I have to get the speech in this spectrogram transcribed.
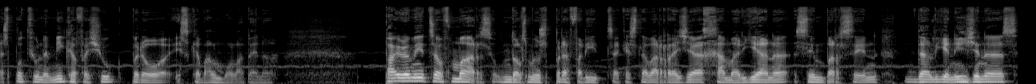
es pot fer una mica feixuc, però és que val molt la pena. Pyramids of Mars, un dels meus preferits, aquesta barreja hamariana 100% d'alienígenes,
